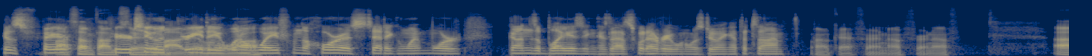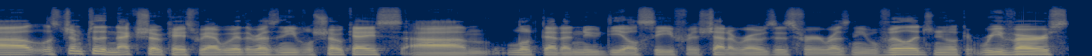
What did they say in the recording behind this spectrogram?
Because Fear, sometime Fear soon, it 2 might and be a 3, they little went while. away from the horror aesthetic and went more guns a blazing because that's what everyone was doing at the time. Okay, fair enough, fair enough. Uh, let's jump to the next showcase we had. We had the Resident Evil showcase. Um, looked at a new DLC for Shadow Roses for Resident Evil Village. New look at Reverse.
